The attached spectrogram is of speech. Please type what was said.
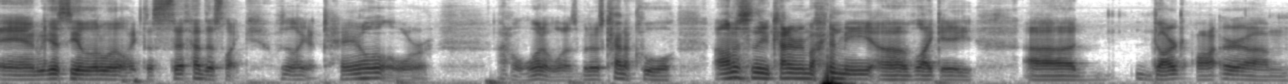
and we get to see a little bit like the Sith had this like was it like a tail or I don't know what it was, but it was kind of cool. Honestly, kind of reminded me of like a uh, dark or um,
